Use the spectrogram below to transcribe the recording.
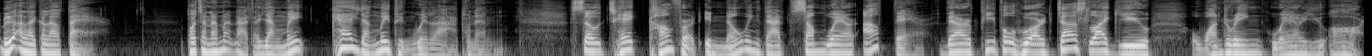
หรืออะไรก็แล้วแต่ เพราะฉะนั้นมันอาจจะยังไม่แค่ยังไม่ถึงเวลาเท่านั้น so take comfort in knowing that somewhere out there there are people who are just like you wondering where you are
